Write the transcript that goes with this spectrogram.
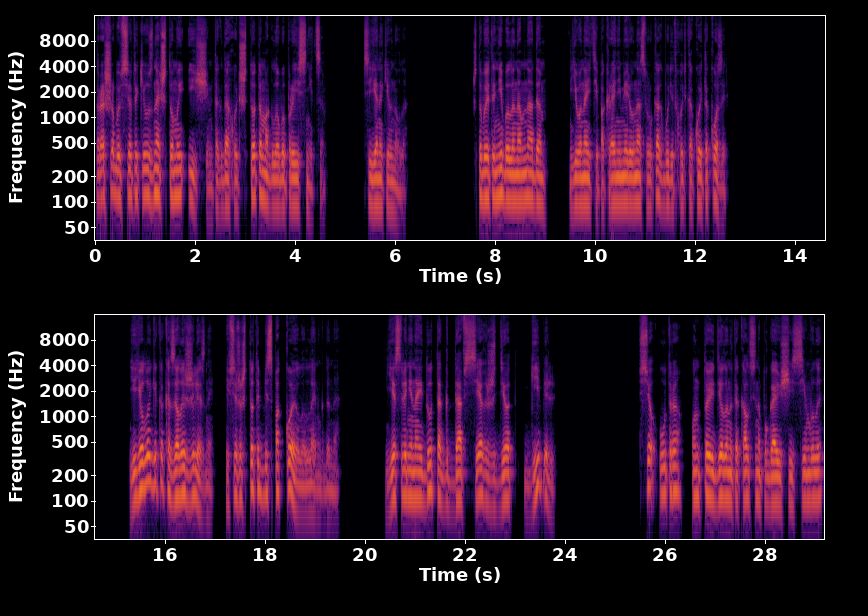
Хорошо бы все таки узнать, что мы ищем, тогда хоть что-то могло бы проясниться. Сиена кивнула. Чтобы это ни было, нам надо его найти. По крайней мере, у нас в руках будет хоть какой-то козырь. Ее логика казалась железной, и все же что-то беспокоило Лэнгдона. Если не найду, тогда всех ждет гибель. Все утро он то и дело натыкался на пугающие символы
